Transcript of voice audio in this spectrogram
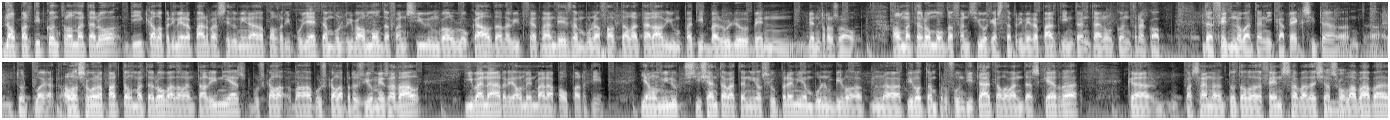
Del partit contra el Mataró, dir que la primera part va ser dominada pel Ripollet amb un rival molt defensiu i un gol local de David Fernández amb una falta lateral i un petit barullo ben, ben resolt. El Mataró molt defensiu aquesta primera part intentant el contracop. De fet, no va tenir cap èxit amb, amb tot plegat. A la segona part, el Mataró va adelantar línies, buscar va buscar la pressió més a dalt i va anar, realment va anar pel partit. I en el minut 60 va tenir el seu premi amb un, una pilota en profunditat a la banda esquerra que, passant en tota la defensa, va deixar sola bava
